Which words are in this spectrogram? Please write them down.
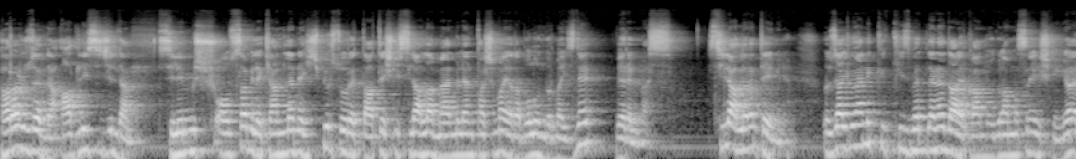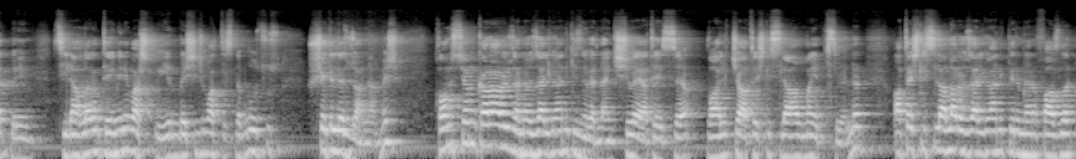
karar üzerine adli sicilden silinmiş olsa bile kendilerine hiçbir surette ateşli silahla mermilerini taşıma ya da bulundurma izni verilmez. Silahların temini. Özel güvenlik hizmetlerine dair kanun uygulanmasına ilişkin yönetmenin silahların temini başlıklı 25. maddesinde bu husus şu şekilde düzenlenmiş. Komisyonun kararı üzerine özel güvenlik izni verilen kişi veya tesise valilikçe ateşli silah alma yetkisi verilir. Ateşli silahlar özel güvenlik birimlerinin fazla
